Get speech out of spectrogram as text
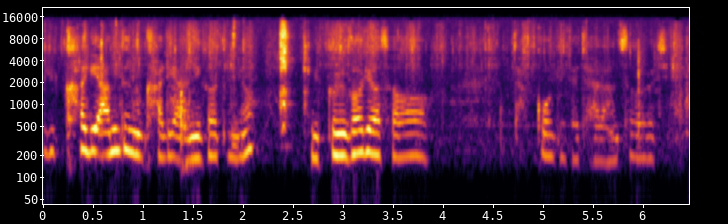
이 칼이 안 드는 칼이 아니거든요. 미끌거려서 닭고기가 잘 안 썰어지네요.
